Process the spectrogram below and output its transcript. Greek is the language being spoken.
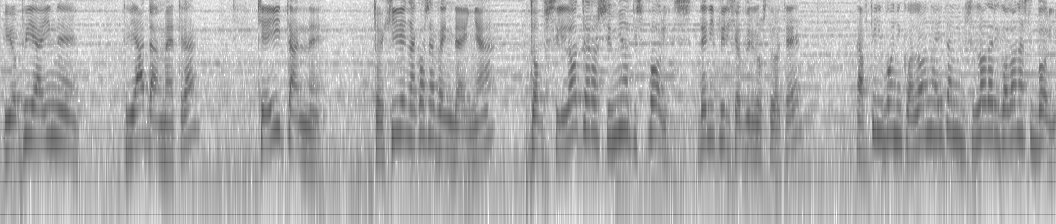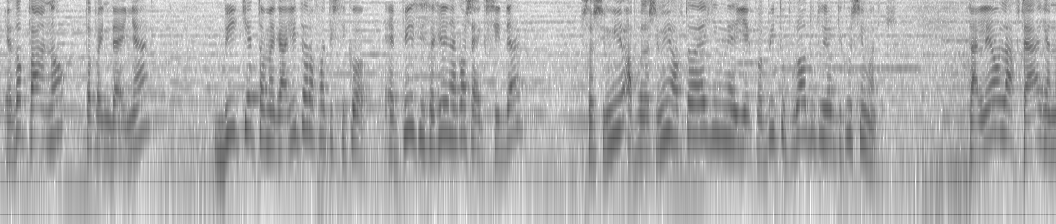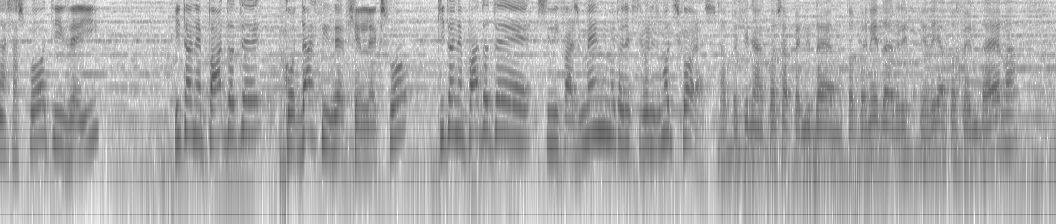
η οποία είναι 30 μέτρα και ήταν το 1959 το ψηλότερο σημείο της πόλης. Δεν υπήρχε ο πύργος του ΟΤΕ. Αυτή λοιπόν η κολόνα ήταν η ψηλότερη κολόνα στην πόλη. Εδώ πάνω το 59 μπήκε το μεγαλύτερο φωτιστικό. Επίσης το 1960 στο σημείο, από το σημείο αυτό έγινε η εκπομπή του πρώτου τηλεοπτικού σήματος. Τα λέω όλα αυτά για να σας πω ότι η ΔΕΗ ήταν πάντοτε κοντά στη ΔΕΘ Λέξπο και ήταν πάντοτε συνειφασμένη με τον εξυγχρονισμό της χώρας. Από το 1951, το 50 ιδρύθηκε η ΔΕΗ, το 51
